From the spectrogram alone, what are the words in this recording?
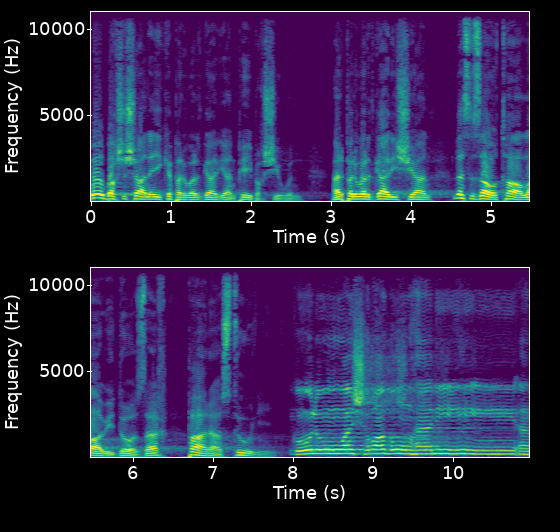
بەو بەخششانەی کە پەروەردگاریان پێی بەخشیون. هەر پەروەردگاریشیان لە سزا و تاڵاوی دۆزەخ پاراستونی كلوا واشربوا هنيئا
